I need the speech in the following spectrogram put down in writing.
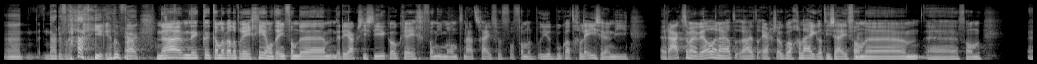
eh, naar de vraag hierin. Of waar, Nou, ik, kan er wel op reageren. Want een van de, reacties die ik ook kreeg van iemand na het schrijven van van het, die het boek had gelezen. En die raakte mij wel. En hij had, hij had ergens ook wel gelijk. Dat hij zei van. ehm, eh, van eh,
